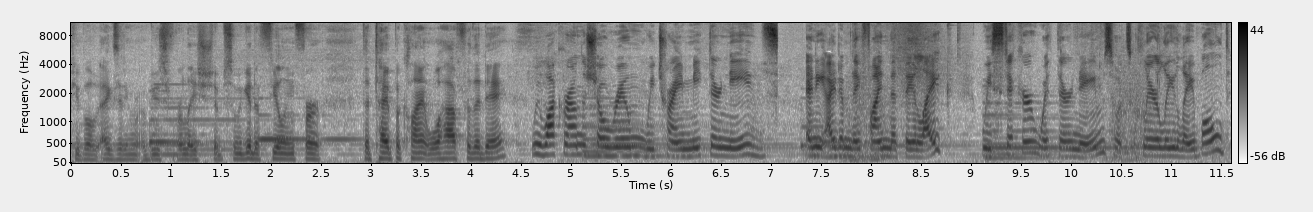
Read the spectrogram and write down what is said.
people exiting abusive relationships. So we get a feeling for the type of client we'll have for the day. We walk around the showroom, we try and meet their needs. Any item they find that they like, we sticker with their name so it's clearly labeled.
